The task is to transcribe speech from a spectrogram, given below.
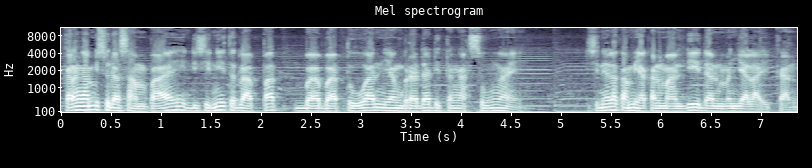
Sekarang kami sudah sampai. Di sini terdapat bebatuan yang berada di tengah sungai. Di sinilah kami akan mandi dan menjala ikan.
